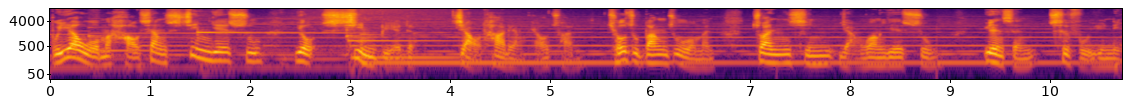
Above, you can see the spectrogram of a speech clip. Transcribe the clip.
不要我们好像信耶稣又信别的，脚踏两条船。求主帮助我们专心仰望耶稣，愿神赐福于你。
